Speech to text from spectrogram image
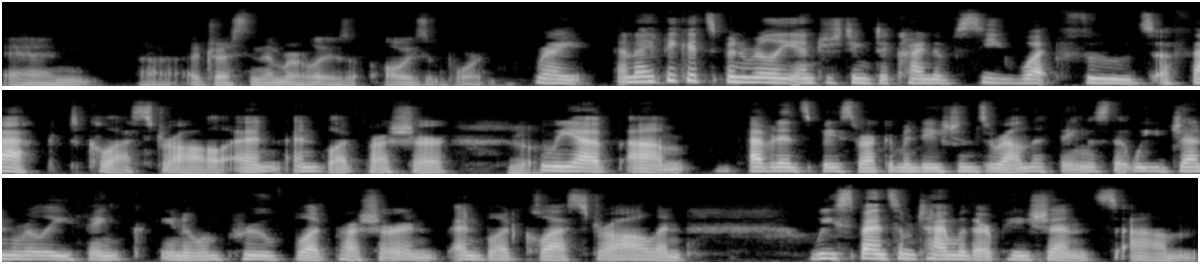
and uh, addressing them early is always important. Right. And I think it's been really interesting to kind of see what foods affect cholesterol and, and blood pressure. Yeah. We have um, evidence based recommendations around the things that we generally think, you know, improve blood pressure and, and blood cholesterol. And we spend some time with our patients, um,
